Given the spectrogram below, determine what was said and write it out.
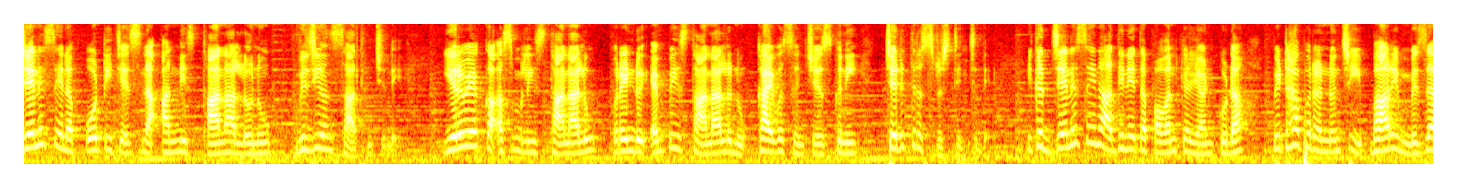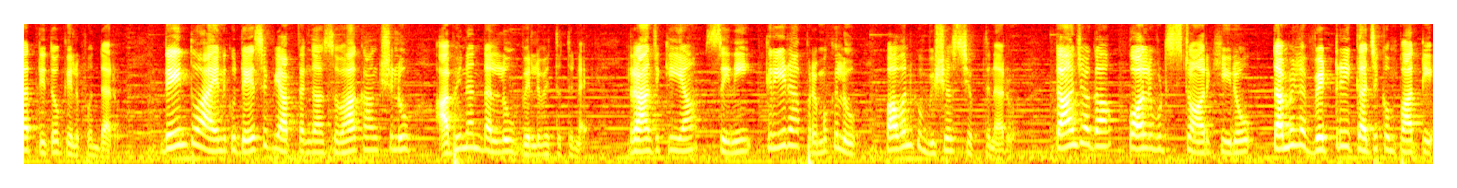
జనసేన పోటీ చేసిన అన్ని స్థానాల్లోనూ విజయం సాధించింది. ఇరవై ఒక్క అసెంబ్లీ స్థానాలు రెండు ఎంపీ స్థానాలను కైవసం చేసుకుని చరిత్ర సృష్టించింది. ఇక జనసేన అధినేత పవన్ కళ్యాణ్ కూడా పిఠాపురం నుంచి భారీ మెజార్టీతో గెలుపొందారు. దీంతో ఆయనకు దేశవ్యాప్తంగా శుభాకాంక్షలు అభినందనలు వెల్లువెత్తుతున్నాయి. రాజకీయ సినీ క్రీడా ప్రముఖులు పవన్కు విషస్ చెప్తున్నారు. తాజాగా Bollywood star hero Tamil Vettri Kazhagam party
